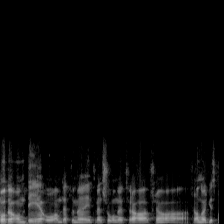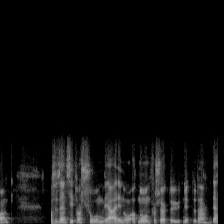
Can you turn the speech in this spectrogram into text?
både om det og om dette med intervensjoner fra, fra, fra Norges Bank. Altså Den situasjonen vi er i nå, at noen forsøkte å utnytte det, det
